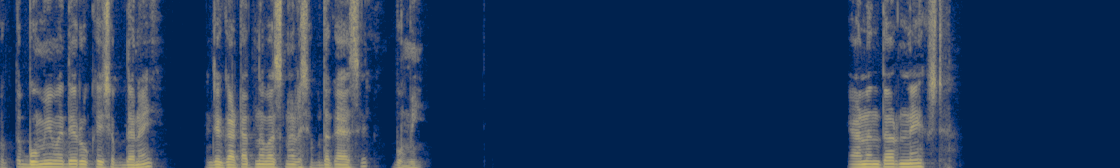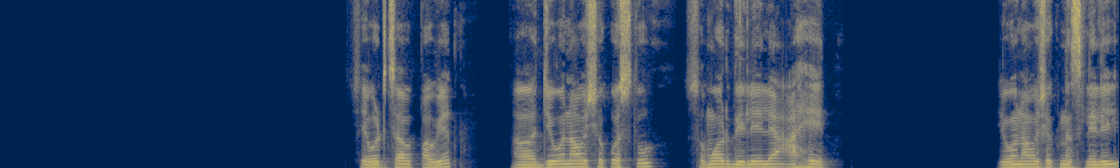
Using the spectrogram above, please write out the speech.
फक्त भूमीमध्ये रोखे शब्द नाही म्हणजे गटात न बसणारा शब्द काय असेल? भूमी. यानंतर नेक्स्ट शेवटचा पाहूयात. जीवनावश्यक वस्तू समोर दिलेल्या आहेत. जीवनावश्यक नसलेली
